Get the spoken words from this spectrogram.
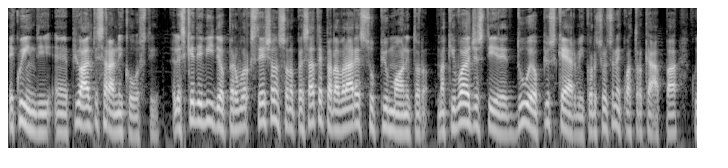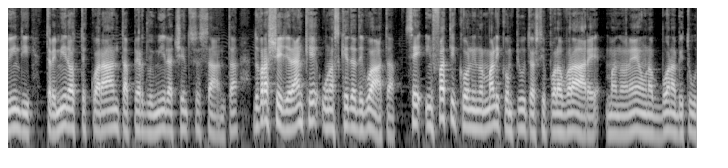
e quindi eh, più alti saranno i costi. Le schede video per workstation sono pensate per lavorare su più monitor, ma chi vuole gestire due o più schermi con risoluzione 4K, quindi 3840 x 2160, dovrà scegliere anche una scheda adeguata. Se infatti con i normali computer si può lavorare, ma non è una buona abitudine,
